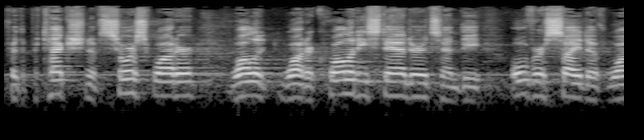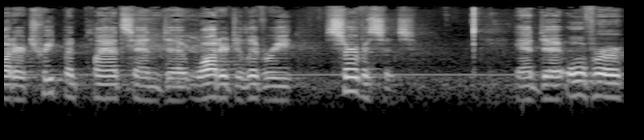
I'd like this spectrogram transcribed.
for the protection of source water, water quality standards, and the oversight of water treatment plants and uh, water delivery services. And uh, over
